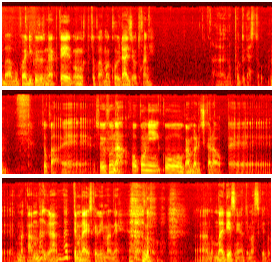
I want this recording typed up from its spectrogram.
まあ僕は陸上じゃなくて音楽とか、まあ、こういうラジオとかね。あのポッドキャスト、うん、とか、えー、そういうふうな方向にこう頑張る力を、えー、まあ頑張頑張ってもないですけど今ね。あのあのマイペースにやってますけど。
